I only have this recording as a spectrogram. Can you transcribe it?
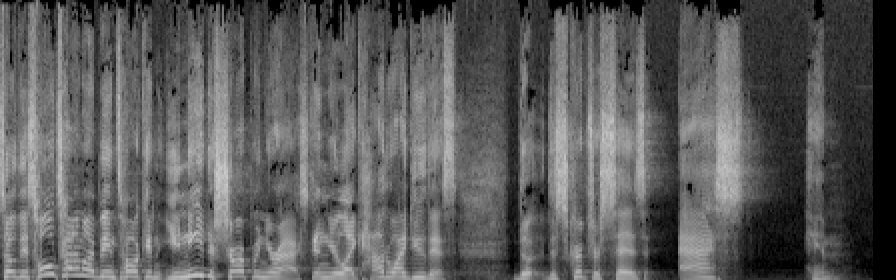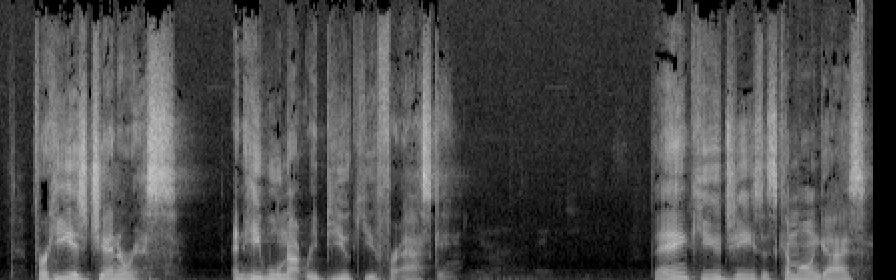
So, this whole time I've been talking, you need to sharpen your axe. And you're like, how do I do this? The, the scripture says, ask him, for he is generous and he will not rebuke you for asking. Thank you, Jesus. Come on, guys.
